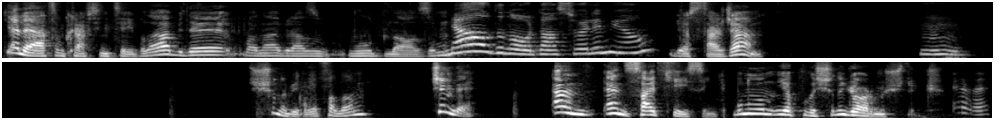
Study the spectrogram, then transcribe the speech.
Gel hayatım crafting table'a. Bir de bana biraz wood lazım. Ne aldın oradan söylemiyorum. Göstereceğim. Hı. Şunu bir yapalım. Şimdi end, end side casing. Bunun yapılışını görmüştük. Evet.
